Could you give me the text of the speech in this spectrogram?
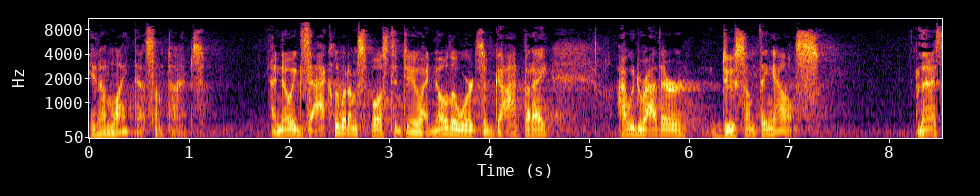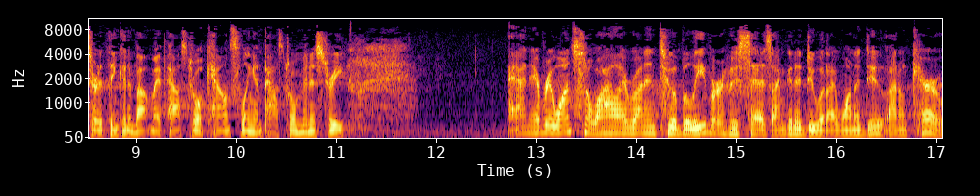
You know, I'm like that sometimes. I know exactly what I'm supposed to do. I know the words of God, but I, I would rather do something else. And then I started thinking about my pastoral counseling and pastoral ministry. And every once in a while I run into a believer who says, I'm going to do what I want to do. I don't care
